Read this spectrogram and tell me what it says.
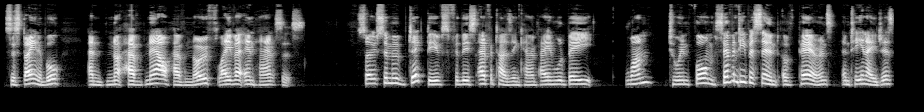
sustainable, and not have now have no flavor enhancers. So some objectives for this advertising campaign would be one to inform 70% of parents and teenagers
